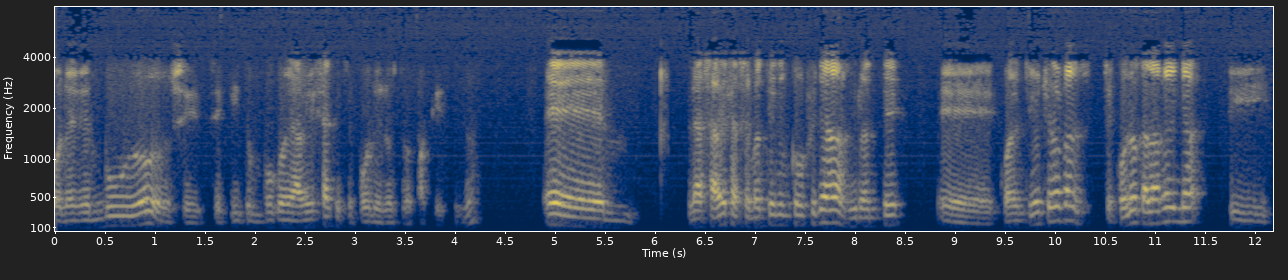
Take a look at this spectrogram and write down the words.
con el embudo se, se quita un poco de abeja que se pone en otro paquete. ¿no? Eh, las abejas se mantienen confinadas durante eh, 48 horas, se coloca la reina y,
